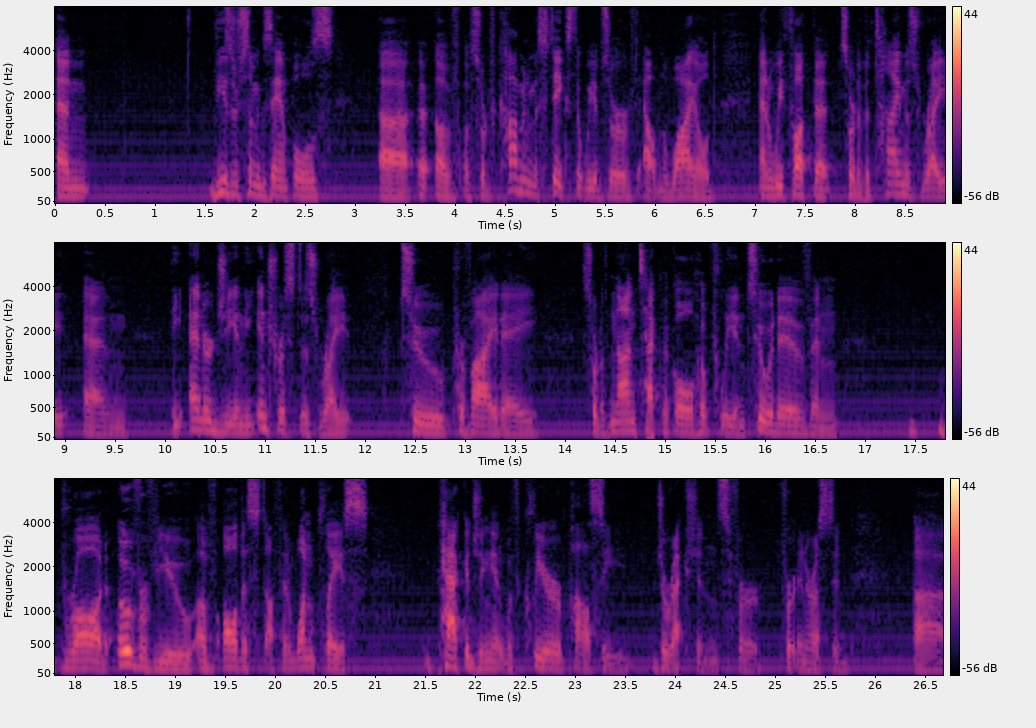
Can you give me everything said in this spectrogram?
And these are some examples uh, of, of sort of common mistakes that we observed out in the wild. And we thought that sort of the time is right and the energy and the interest is right to provide a sort of non-technical, hopefully intuitive and broad overview of all this stuff in one place, packaging it with clear policy directions for, for interested uh,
